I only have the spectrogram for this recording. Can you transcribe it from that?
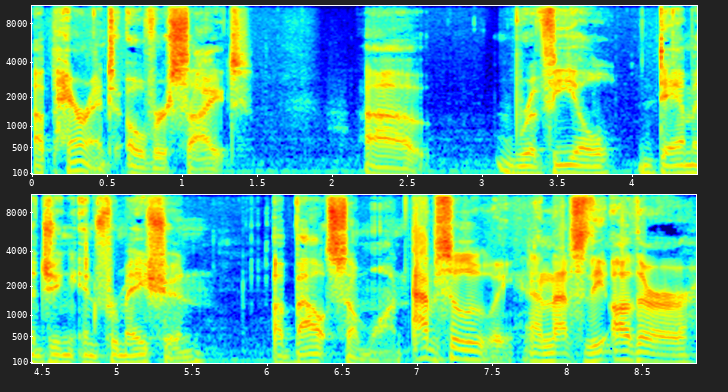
apparent oversight, uh, reveal damaging information about someone. Absolutely, and that's the other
